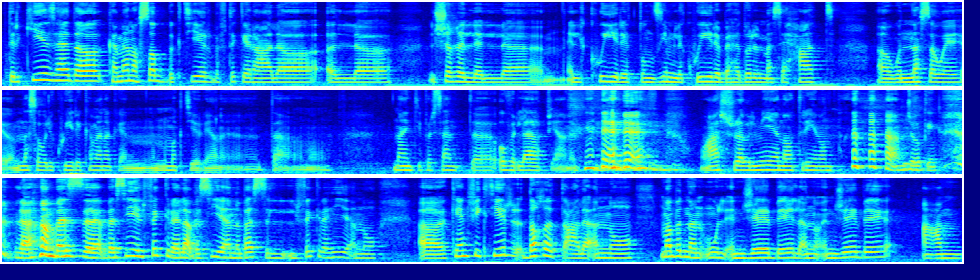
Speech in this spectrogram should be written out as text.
التركيز هذا كمان صب كتير بفتكر على ال... الشغل الكويري التنظيم الكويري بهدول المساحات. والنسوي النسوي الكويري كمان كان ما كتير يعني تاع 90% overlap يعني. و10% ناطرينهم. I'm joking لا بس بس هي الفكرة لا بس هي إنه بس الفكرة هي إنه آه، كان في كتير ضغط على إنه ما بدنا نقول انجابي لأنه انجابي عم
